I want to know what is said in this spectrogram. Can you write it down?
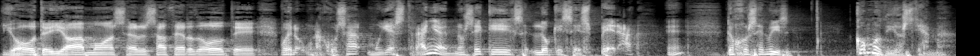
yo te llamo a ser sacerdote. Bueno, una cosa muy extraña, no sé qué es lo que se espera. ¿eh? Don José Luis, ¿cómo Dios llama?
